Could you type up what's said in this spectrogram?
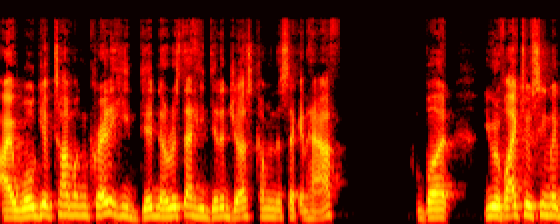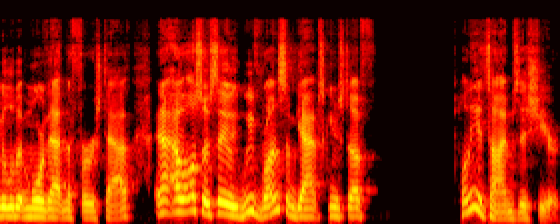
I will give Todd Monken credit. He did notice that he did adjust coming in the second half but you would have liked to have seen maybe a little bit more of that in the first half. And I'll also say we've run some gap scheme stuff plenty of times this year.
